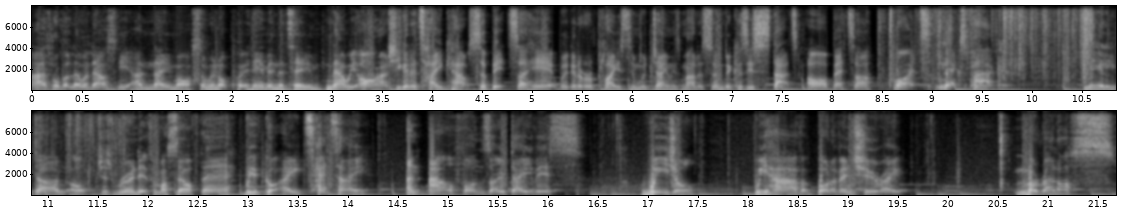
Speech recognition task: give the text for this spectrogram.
as Robert Lewandowski and Neymar, so we're not putting him in the team. Now, we are actually going to take out Sabitzer here. We're going to replace him with James Maddison because his stats are better. Right, next pack. Nearly done. Oh, just ruined it for myself there. We've got a Tete, an Alphonso Davies, Weigl, we have Bonaventure, Morelos,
